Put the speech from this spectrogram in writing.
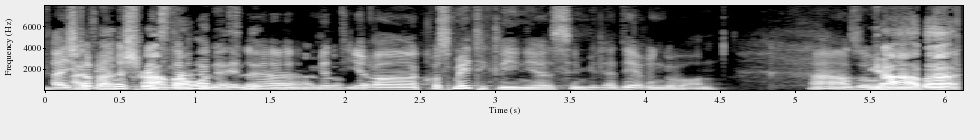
ich glaube, ihre Schwester hat Ende, äh? Also- mit ihrer Kosmetiklinie ist sie Milliardärin geworden. Ja, also Ja, aber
